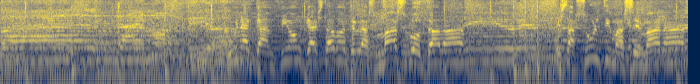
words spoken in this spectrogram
falta emoción. Una canción que ha estado entre las más votadas estas últimas semanas.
